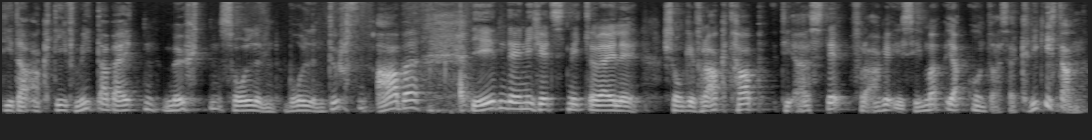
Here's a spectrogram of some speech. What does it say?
die da aktiv mitarbeiten möchten, sollen, wollen, dürfen. Aber jeden, den ich jetzt mittlerweile schon gefragt habe, die erste Frage ist immer, ja, und was kriege ich dann?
